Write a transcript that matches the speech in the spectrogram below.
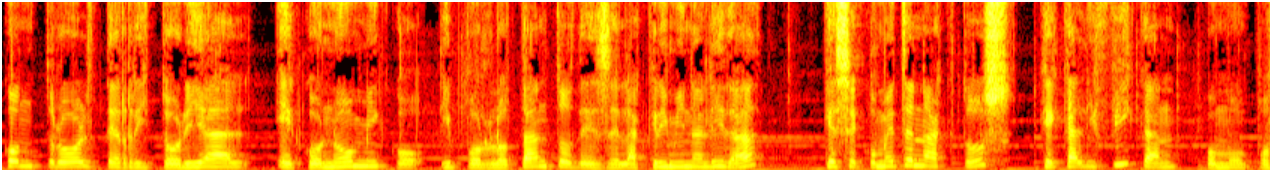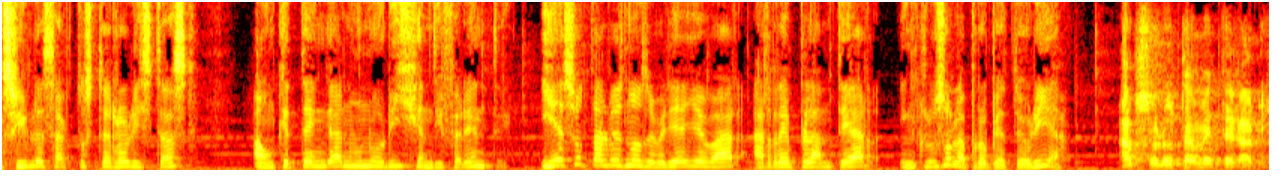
control territorial, económico y por lo tanto desde la criminalidad, que se cometen actos que califican como posibles actos terroristas, aunque tengan un origen diferente. Y eso tal vez nos debería llevar a replantear incluso la propia teoría. Absolutamente, Gaby.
